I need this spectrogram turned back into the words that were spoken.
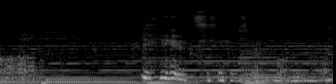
oh. you did, mommy.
